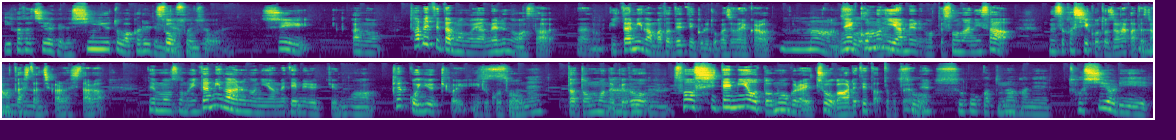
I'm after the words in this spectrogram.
言い方違うけど親友と別れるみたいな感じだからね。しあの食べてたものをやめるのはさあの痛みがまた出てくるとかじゃないから。まあねそうだ小麦やめるのってそんなにさ難しいことじゃなかったじゃん、うん。私たちからしたら。でもその痛みがあるのにやめてみるっていうのは結構勇気がいることそうね。だと思うんだけどうんうんそうしてみようと思うぐらい腸が荒れてたってことだよそうね。すごかった、うんなんかね年より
